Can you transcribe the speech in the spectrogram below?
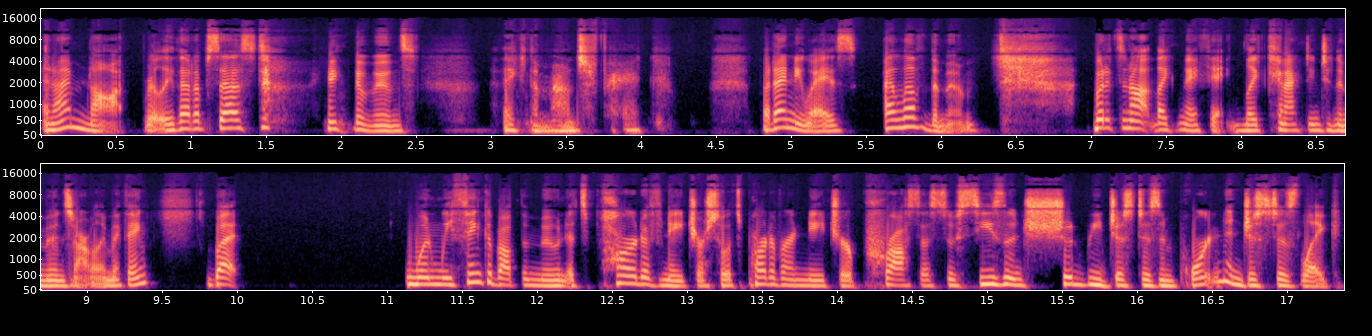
And i'm not really that obsessed. I think the moon's i think the moon's fake. But anyways i love the moon. But it's not like my thing. Like connecting to the moon's not really my thing. But when we think about the moon, it's part of nature. So it's part of our nature process. So seasons should be just as important and just as like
